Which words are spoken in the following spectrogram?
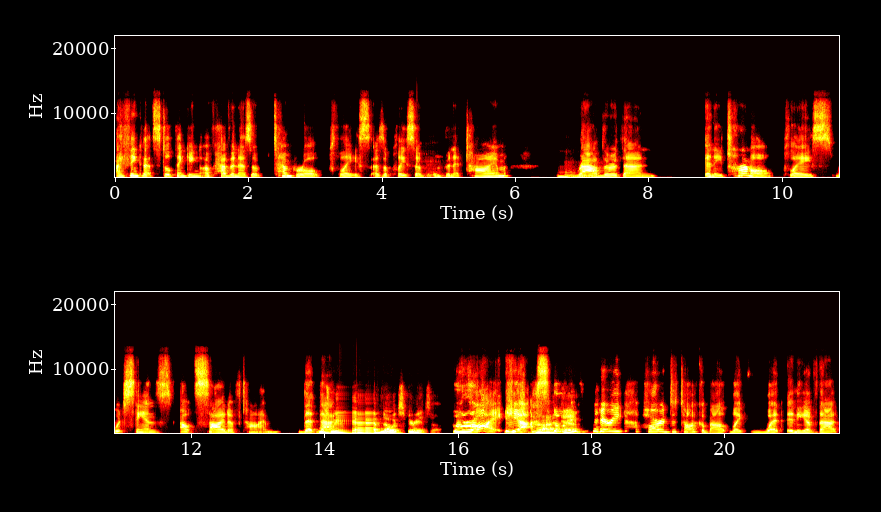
I think that's still thinking of heaven as a temporal place, as a place of mm-hmm. infinite time, mm-hmm. rather than an eternal place which stands outside of time that Which that we have no experience of. Right yeah. Right, so yeah. it's very hard to talk about like what any of that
